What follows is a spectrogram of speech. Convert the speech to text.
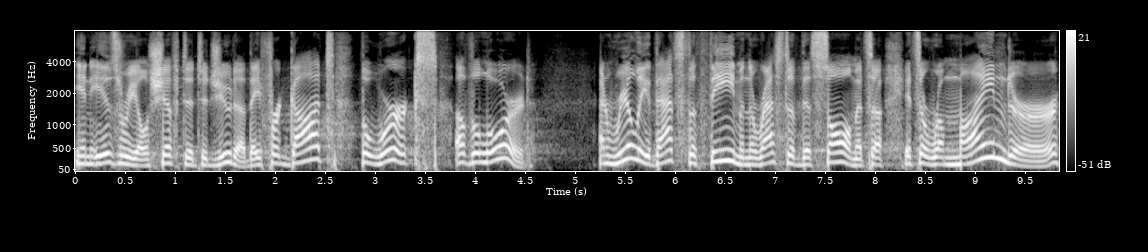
in Israel shifted to Judah. They forgot the works of the Lord. And really, that's the theme in the rest of this psalm. It's a, it's a reminder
